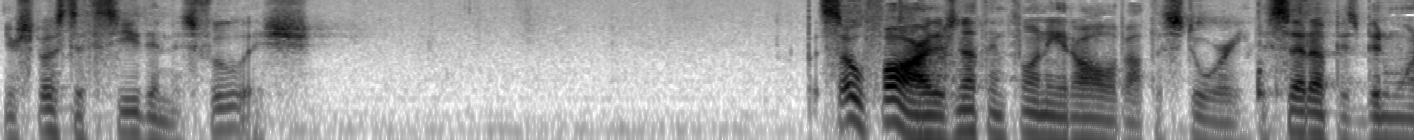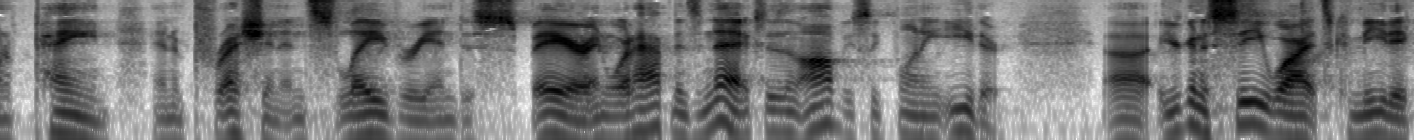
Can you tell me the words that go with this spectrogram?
You're supposed to see them as foolish. But so far, there's nothing funny at all about the story. The setup has been one of pain and oppression and slavery and despair. And what happens next isn't obviously funny either. Uh, you're going to see why it's comedic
